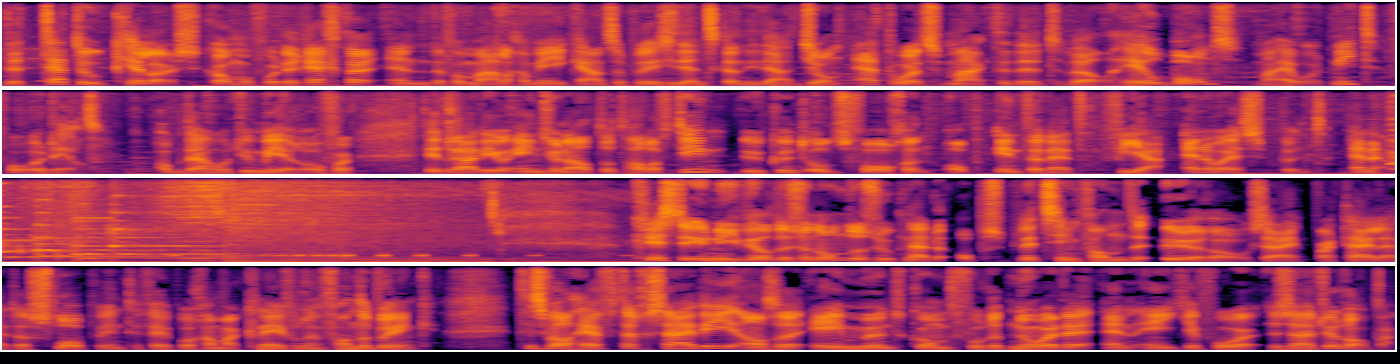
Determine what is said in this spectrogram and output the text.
De tattoo killers komen voor de rechter... en de voormalige Amerikaanse presidentskandidaat John Edwards maakte het wel heel bond... maar hij wordt niet veroordeeld. Ook daar hoort u meer over. Dit Radio 1-journaal tot half tien. U kunt ons volgen op internet via nos.nl. ChristenUnie wil dus een onderzoek naar de opsplitsing van de euro... zei partijleider Slop in tv-programma Knevel en Van der Brink. Het is wel heftig, zei hij, als er één munt komt voor het noorden... en eentje voor Zuid-Europa.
